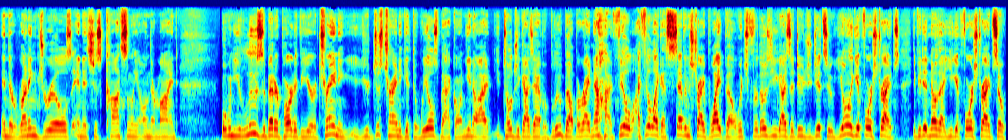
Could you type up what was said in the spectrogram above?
and they're running drills and it's just constantly on their mind. But when you lose the better part of of training, you're just trying to get the wheels back on. You know, I told you guys I have a blue belt, but right now I feel I feel like a seven stripe white belt. Which for those of you guys that do jujitsu, you only get four stripes. If you didn't know that, you get four stripes. So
